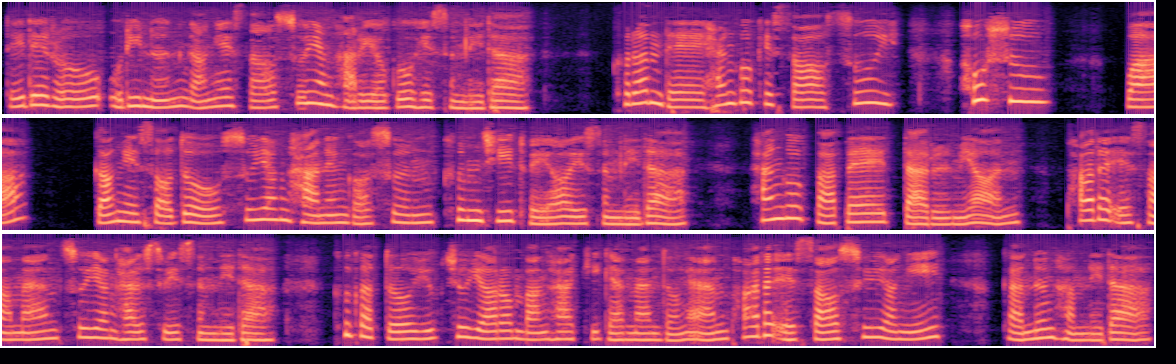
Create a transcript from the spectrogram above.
대대로 우리는 강에서 수영하려고 했습니다. 그런데 한국에서 수, 호수 와 강에서도 수영하는 것은 금지되어 있습니다. 한국 법에 따르면 바다에서만 수영할 수 있습니다. 그것도 6주 여름 방학 기간만 동안 바다에서 수영이 가능합니다.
